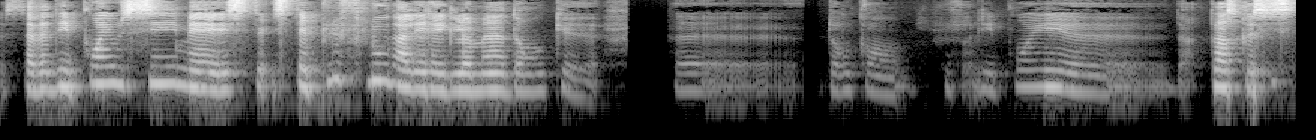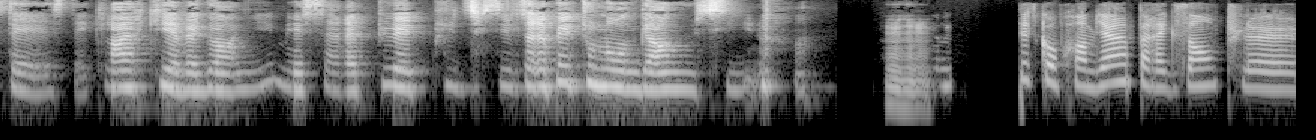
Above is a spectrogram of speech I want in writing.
ça avait des points aussi, mais c'était plus flou dans les règlements. Donc, donc on, les points dans ce cas-ci, c'était clair qui avait gagné, mais ça aurait pu être plus difficile. Ça aurait pu être tout le monde gagne aussi. Mmh si je comprends bien, par exemple, euh,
